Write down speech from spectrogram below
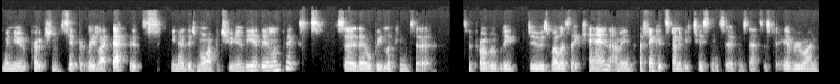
when you approach them separately like that, it's you know there's more opportunity at the Olympics, so they will be looking to to probably do as well as they can. I mean, I think it's going to be testing circumstances for everyone,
